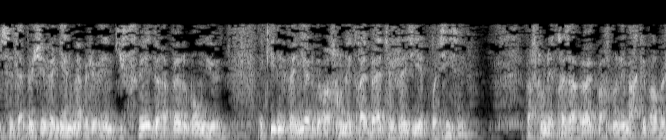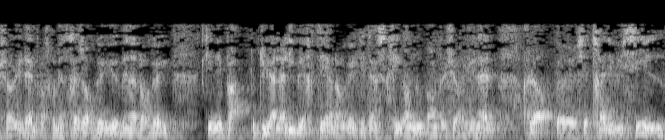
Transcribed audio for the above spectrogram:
c'est un péché véniel, mais un péché véniel qui fait de l'appel au bon Dieu. Et qui n'est véniel que parce qu'on est très bête, je vais essayer de préciser. Parce qu'on est très aveugle, parce qu'on est marqué par le péché originel, parce qu'on est très orgueilleux, mais un orgueil qui n'est pas dû à la liberté, un orgueil qui est inscrit en nous par le péché originel, alors euh, c'est très difficile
